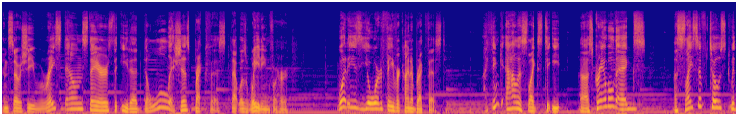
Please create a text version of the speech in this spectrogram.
And so she raced downstairs to eat a delicious breakfast that was waiting for her. What is your favorite kind of breakfast? I think Alice likes to eat uh, scrambled eggs, a slice of toast with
